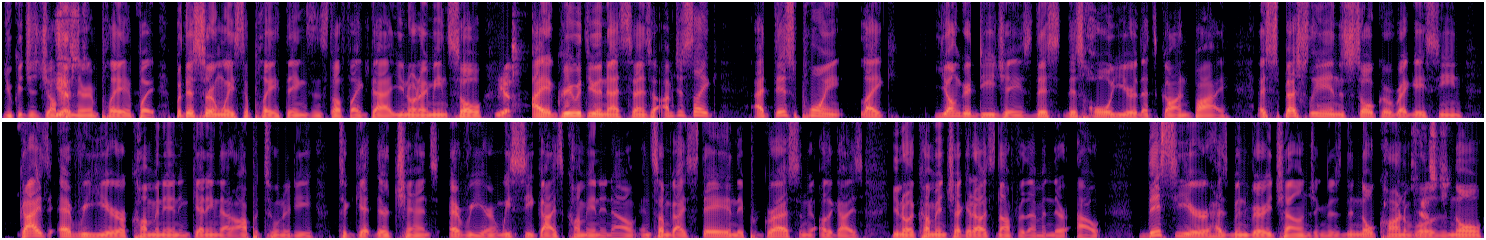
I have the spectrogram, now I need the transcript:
you could just jump Yes. in there and play it. But but there's certain ways to play things and stuff like that. You know what I mean? So Yes. I agree with you in that sense. I'm just like at this point, like younger DJs, this this whole year that's gone by, especially in the soca reggae scene, guys every year are coming in and getting that opportunity to get their chance every year. And we see guys come in and out, and some guys stay and they progress, and the other guys, you know, come in, check it out, it's not for them, and they're out. This year has been very challenging. There's been no carnival. Yes. There's no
